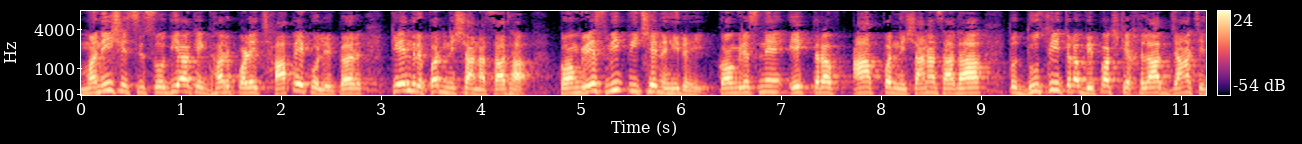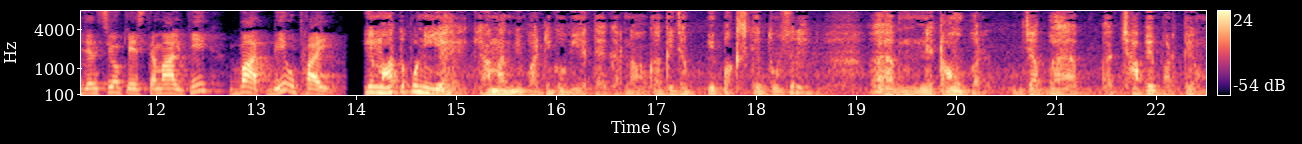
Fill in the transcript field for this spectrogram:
मनीष सिसोदिया के घर पड़े छापे को लेकर केंद्र पर निशाना साधा। कांग्रेस भी पीछे नहीं रही। कांग्रेस ने एक तरफ़ आप पर निशाना साधा तो दूसरी तरफ़ विपक्ष के खिलाफ जाँच एजेंसियों के इस्तेमाल की बात भी उठाई। ये महत्वपूर्ण ये है कि आम आदमी पार्टी को भी यह तय करना होगा कि जब विपक्ष के दूसरे नेताओं पर जब छापे पड़ते हों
